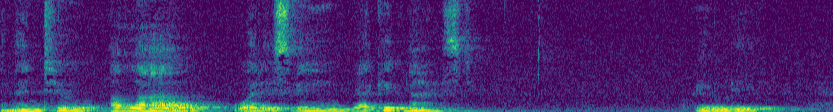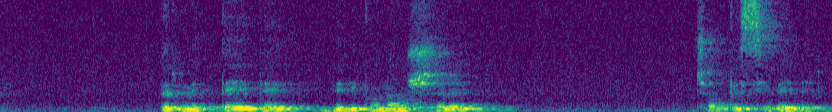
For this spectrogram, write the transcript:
and then to allow what is being recognized. Quindi permettete di riconoscere ciò che si vede.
